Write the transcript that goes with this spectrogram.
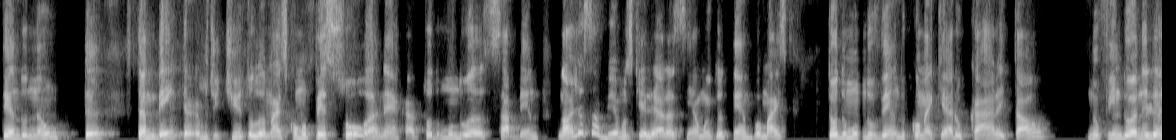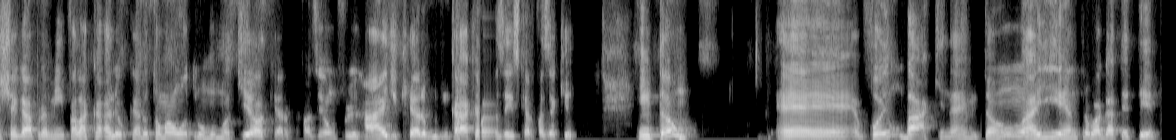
tendo não também em termos de título, mas como pessoa, né, cara? Todo mundo sabendo, nós já sabíamos que ele era assim há muito tempo, mas todo mundo vendo como é que era o cara e tal. No fim do ano ele ia chegar para mim e falar: "Cara, eu quero tomar um outro rumo aqui, ó, quero fazer um free ride, quero brincar, quero fazer isso, quero fazer aquilo". Então, é, foi um baque, né? Então aí entra o HTT.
